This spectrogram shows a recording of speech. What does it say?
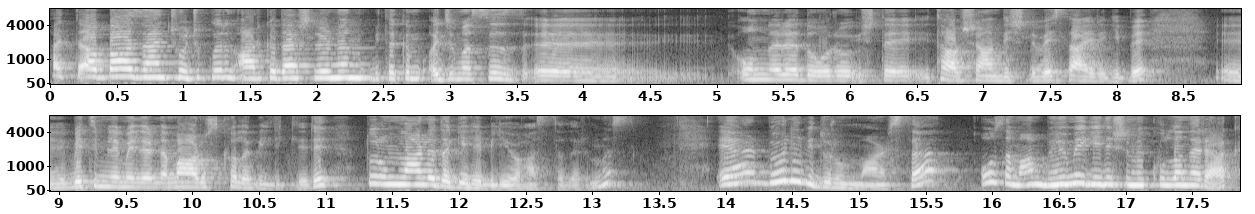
hatta bazen çocukların arkadaşlarının bir takım acımasız e, onlara doğru işte tavşan dişli vesaire gibi e, betimlemelerine maruz kalabildikleri durumlarla da gelebiliyor hastalarımız. Eğer böyle bir durum varsa o zaman büyüme gelişimi kullanarak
